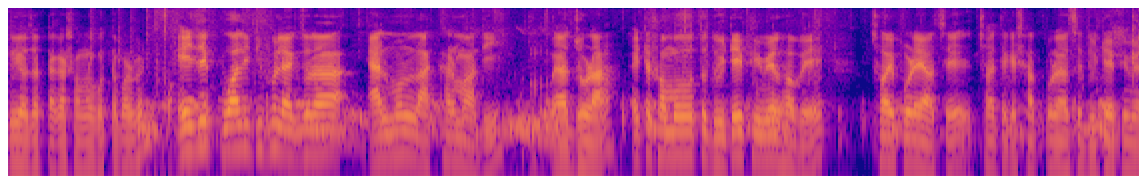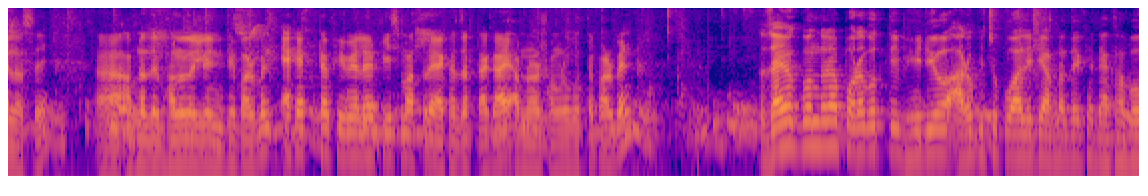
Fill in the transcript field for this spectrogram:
দুই হাজার টাকা সংগ্রহ করতে পারবেন। এই যে কোয়ালিটিফুল এক জোড়া অ্যালমন লাক্ষার মাদি জোড়া, এটা সম্ভবত দুইটাই ফিমেল হবে। ছয় পড়ে আছে, ছয় থেকে সাত পড়ে আছে, দুইটাই ফিমেল আছে। আপনাদের ভালো লাগলে নিতে পারবেন। এক একটা ফিমেলের পিস মাত্র এক হাজার টাকায় আপনারা সংগ্রহ করতে পারবেন। তো যাই হোক বন্ধুরা, পরবর্তী ভিডিও আরও কিছু কোয়ালিটি আপনাদেরকে দেখাবো।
